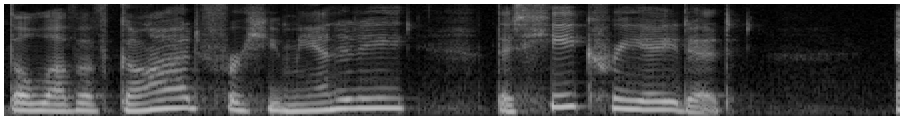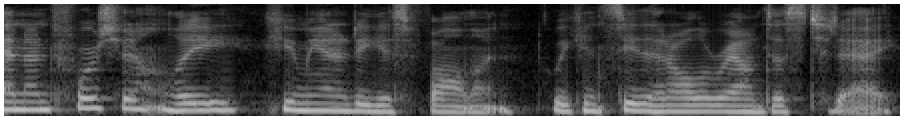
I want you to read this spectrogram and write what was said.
the love of God for humanity that He created. And unfortunately, humanity has fallen. We can see that all around us today.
